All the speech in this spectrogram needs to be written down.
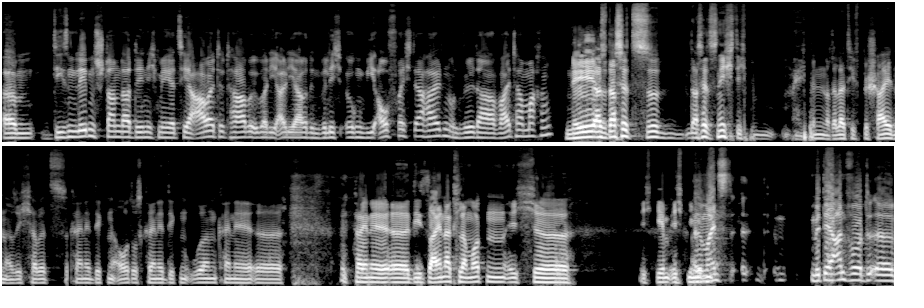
ähm, diesen Lebensstandard, den ich mir jetzt hier erarbeitet habe über die all die Jahre, den will ich irgendwie aufrechterhalten und will da weitermachen? Nee, also das jetzt, äh, das jetzt nicht. Ich, ich bin relativ bescheiden. Also ich habe jetzt keine dicken Autos, keine dicken Uhren, keine, äh, keine äh, Designer-Klamotten. Ich, äh, ich gehe. Ich geh also meinst, äh, mit der Antwort, äh,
